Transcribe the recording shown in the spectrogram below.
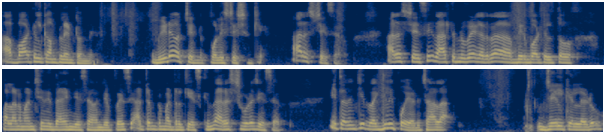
ఆ బాటిల్ కంప్లైంట్ ఉంది. వీడే వచ్చిండు పోలీస్ స్టేషన్కి. అరెస్ట్ చేశారు. అరెస్ట్ చేసి రాత్రి నువ్వే కదరా బీర్ బాటిల్తో పలానా మనిషిని దయం చేశామని చెప్పేసి అటెంప్ట్ మర్డర్ కేసు కింద అరెస్ట్ కూడా చేశారు. ఇతనికి రగిలిపోయాడు చాలా. జైలుకి వెళ్ళాడు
